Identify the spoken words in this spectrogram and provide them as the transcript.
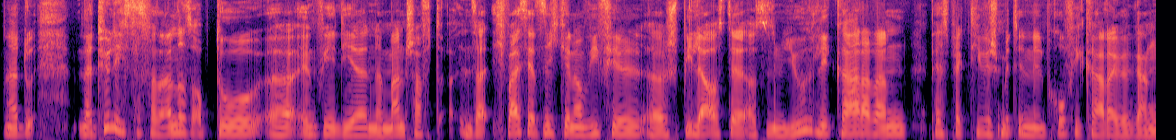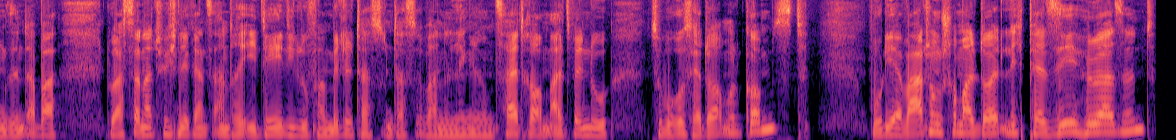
Na, du, natürlich ist das was anderes, ob du äh, irgendwie dir eine Mannschaft, ich weiß jetzt nicht genau, wie viele äh, Spieler aus, der, aus diesem Youth League-Kader dann perspektivisch mit in den Profikader gegangen sind, aber du hast da natürlich eine ganz andere Idee, die du vermittelt hast und das über einen längeren Zeitraum, als wenn du zu Borussia Dortmund kommst, wo die Erwartungen schon mal deutlich per se höher sind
